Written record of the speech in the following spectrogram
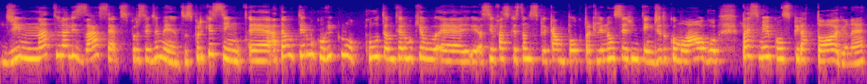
de naturalizar certos procedimentos. Porque, assim, é, até o termo currículo oculto é um termo que eu é, assim, faço questão de explicar um pouco para que ele não seja entendido como algo, parece meio conspiratório, né?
